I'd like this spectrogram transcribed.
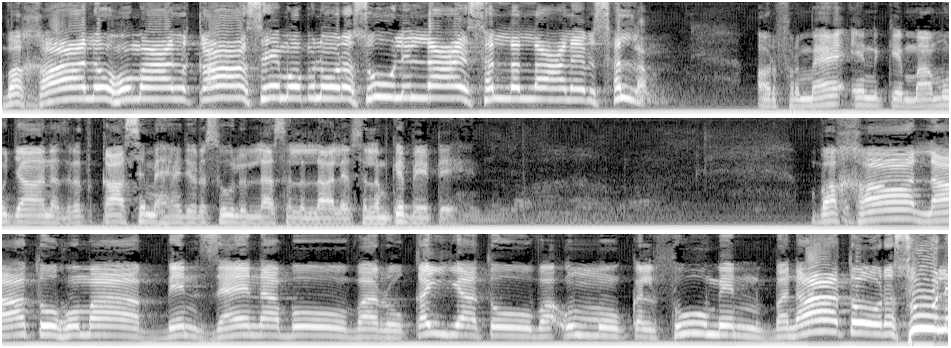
व खाल हुमाल कासिम इब्न रसूल वसल्लम। और फरमाया, इनके मामू जान हज़रत कासिम हैं जो रसूल सल्लल्लाहु अलैहि वसल्लम के बेटे हैं। व तो हुमा बिन जैनबो व रुकैया तो व उम्मो कलसूमिन बना तो रसूल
